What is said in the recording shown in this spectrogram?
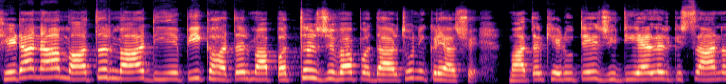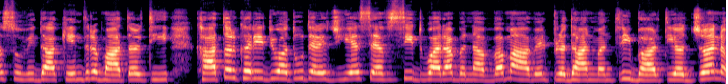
ખેડાના માતરમાં ડીએપી ખાતરમાં પથ્થર જેવા પદાર્થો નીકળ્યા છે. માતર ખેડૂતે જીટીએલ કિસાન સુવિધા કેન્દ્ર માતરથી ખાતર ખરીદ્યું હતું ત્યારે જીએસએફસી દ્વારા બનાવવામાં આવેલ પ્રધાનમંત્રી ભારતીય જન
